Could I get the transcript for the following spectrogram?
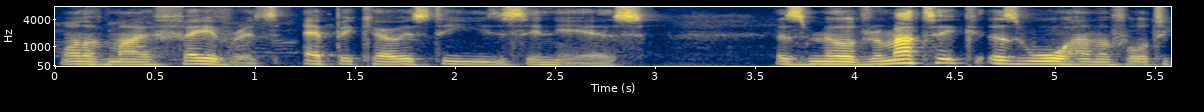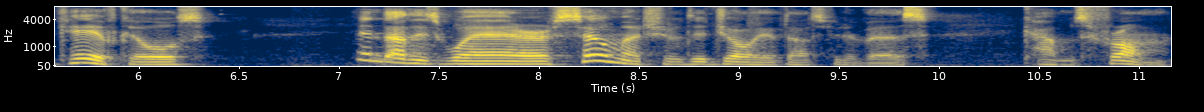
one of my favourite epic OSTs in years. As melodramatic as Warhammer 40k of course, and that is where so much of the joy of that universe comes from.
